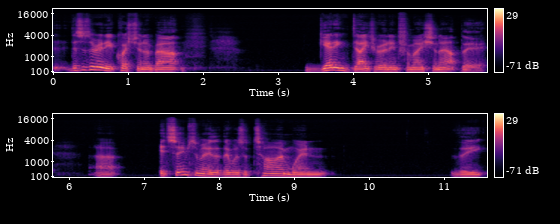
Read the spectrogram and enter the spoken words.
This is really a question about getting data and information out there. Uh, it seems to me that there was a time when the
